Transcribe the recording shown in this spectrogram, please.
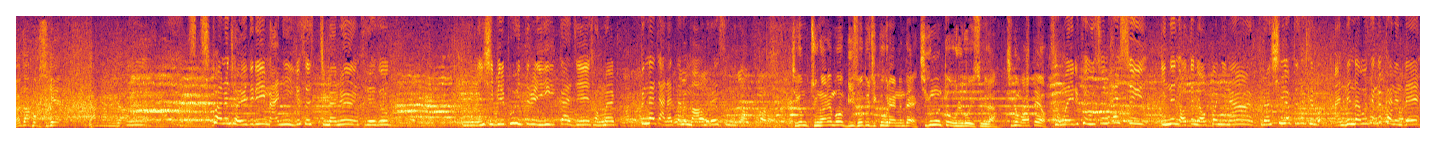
여자 복식의 양양자. 음, 스코어는 저희들이 많이 이겼었지만은 그래도 21포인트를 음, 이기기까지 정말 끝나지 않았다는 마음으로 했습니다. 지금 중간에 뭐 미소도 짓고 그랬는데 지금은 또 울고 있습니다. 지금 어때요? 정말 이렇게 우승할 수 있는 어떤 여건이나 그런 실력도 사실 뭐안 된다고 생각하는데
